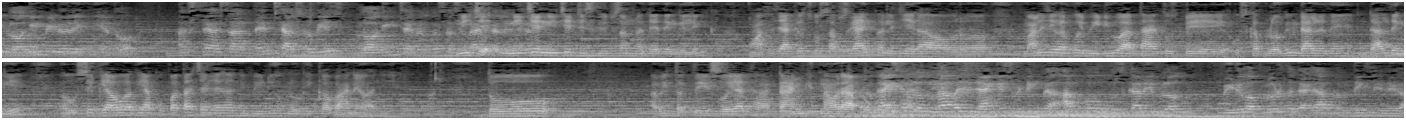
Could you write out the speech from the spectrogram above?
ब्लॉगिंग वीडियो देखनी है तो हँसते हंसाते चार सौ बीस ब्लॉगिंग चैनल को नीचे सब्सक्राइब कर नीचे नीचे डिस्क्रिप्शन में दे देंगे लिंक वहाँ से जाके उसको सब्सक्राइब कर लीजिएगा और मान लीजिए अगर कोई वीडियो आता है तो उस पे उसका ब्लॉगिंग डाल दें डाल देंगे। उससे क्या होगा कि आपको पता चल जाएगा कि वीडियो हम लोग की कब आने वाली है। तो अभी तक तो ये सोया था। टाइम कितना हो रहा है आप तो लोग हम लोग नौ बजे जाएँगे शूटिंग पे आपको उसका भी ब्लॉग वीडियो अपलोड हो जाएगा आप लोग देख लीजिएगा।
